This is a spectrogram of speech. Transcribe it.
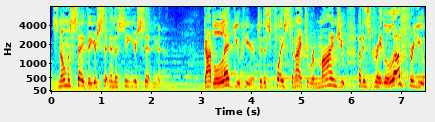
It's no mistake that you're sitting in the seat you're sitting in. God led you here to this place tonight to remind you of His great love for you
